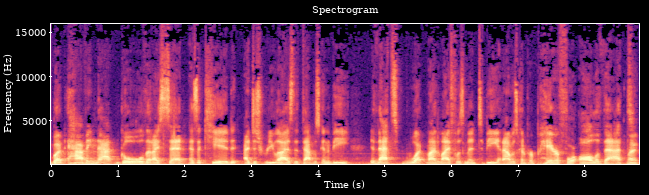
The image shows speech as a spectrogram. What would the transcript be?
but having that goal that I set as a kid, I just realized that that was going to be. That's what my life was meant to be, and I was going to prepare for all of that Right.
